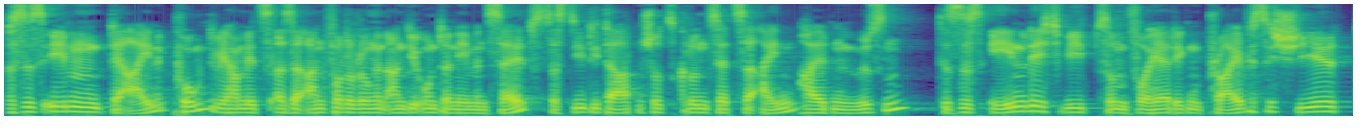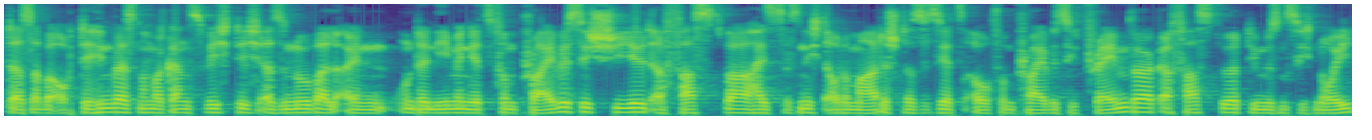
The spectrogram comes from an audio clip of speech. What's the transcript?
Das ist eben der eine Punkt. Wir haben jetzt also Anforderungen an die Unternehmen selbst, dass die die Datenschutzgrundsätze einhalten müssen. Das ist ähnlich wie zum vorherigen Privacy Shield. Das aber auch der Hinweis nochmal ganz wichtig. Also nur weil ein Unternehmen jetzt vom Privacy Shield erfasst war, heißt das nicht automatisch, dass es jetzt auch vom Privacy Framework erfasst wird. Die müssen sich neu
